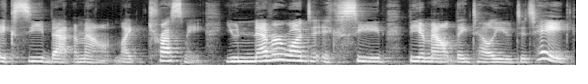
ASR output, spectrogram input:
exceed that amount. Like, trust me, you never want to exceed the amount they tell you to take,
